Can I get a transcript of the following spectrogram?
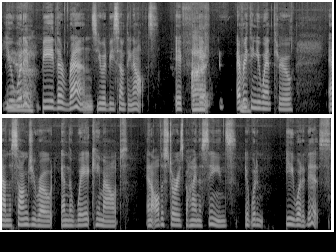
you Yeah. wouldn't be the Wrens, you would be something else. If I- if mm. everything you went through and the songs you wrote and the way it came out and all the stories behind the scenes, it wouldn't be what it is.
